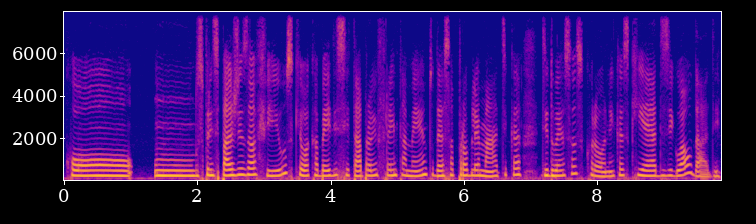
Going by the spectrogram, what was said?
com um dos principais desafios que eu acabei de citar para o enfrentamento dessa problemática de doenças crônicas, que é a desigualdade.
